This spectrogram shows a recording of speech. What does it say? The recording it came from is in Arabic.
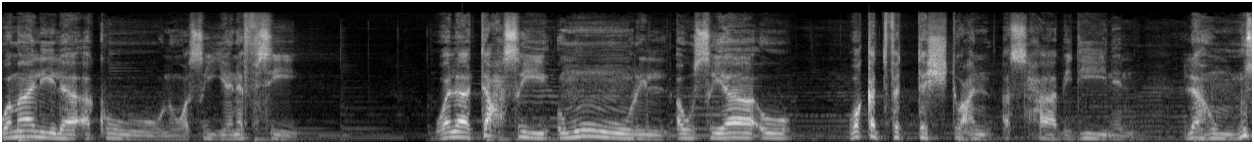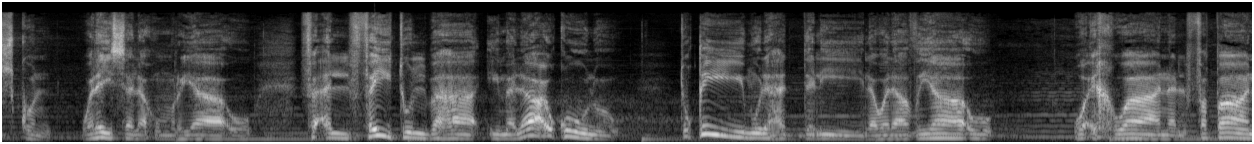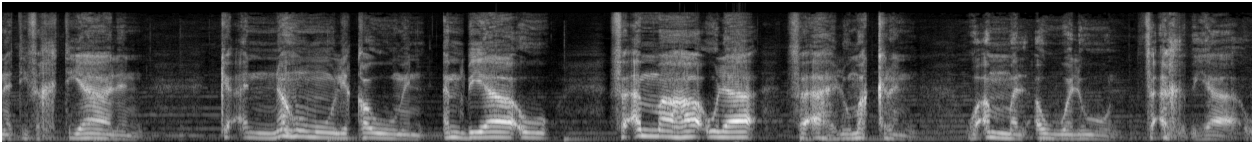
وما لي لا أكون وصي نفسي ولا تحصي أمور الأوصياء وقد فتشت عن أصحاب دين لهم نسك وليس لهم رياء فألفيت البهائم لا عقول تقيم لها الدليل ولا ضياء وإخوان الفطانة في اغتيال كأنهم لقوم أنبياء فأما هؤلاء فأهل مكر وأما الأولون فأغبياء.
